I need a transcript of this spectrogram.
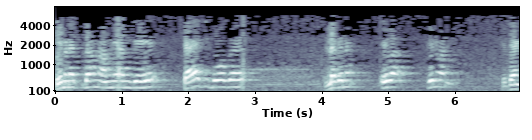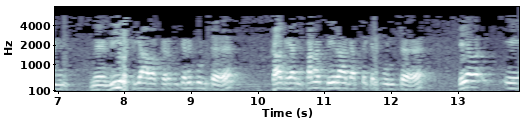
එහෙම නැත්නම් අන්‍යයන්ගේ තෑගි භෝග ලැබෙන ඒවා වෙනවනේ. දැන් මේ වීර ක්‍රියාවක් කරපු කෙනෙකුට කාගේ හරි පණක් බේරා ගත්ත කෙනෙකුට ඒ ඒ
